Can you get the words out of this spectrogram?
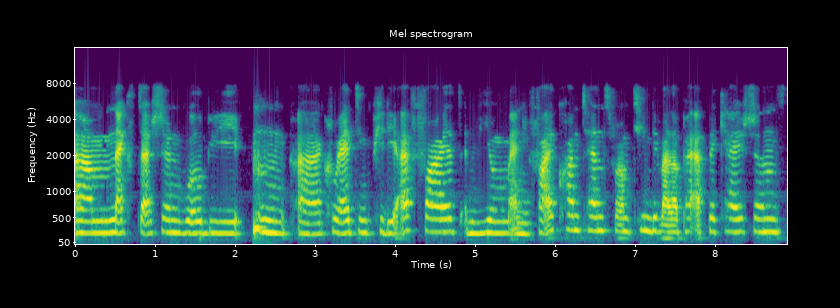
Um, next session will be uh, creating PDF files and viewing many file contents from team developer applications.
